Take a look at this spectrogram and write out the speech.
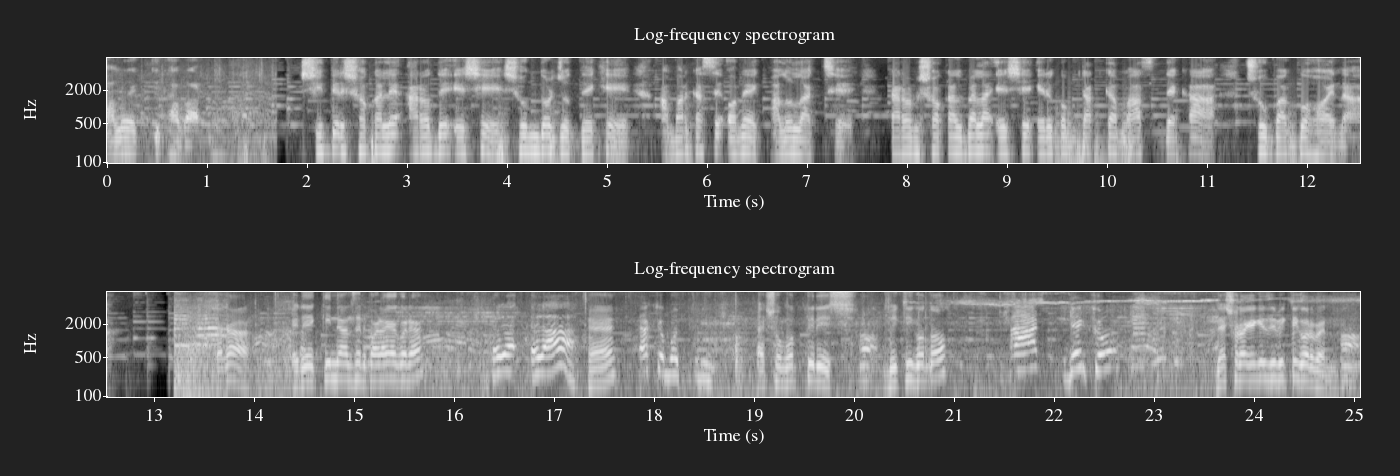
ভালো একটি খাবার। শীতের সকালে আরদে এসে সৌন্দর্য দেখে আমার কাছে অনেক ভালো লাগছে। কারণ সকালবেলা এসে এরকম টাটকা মাছ দেখা সৌভাগ্য হয় না। কাকা এটা কিনে আনছেন কয় টাকা করে? হ্যাঁ? একশো বত্রিশ। একশো বত্রিশ। হ্যাঁ। বিক্রি কত? ষাট দেড়শো। দেড়শো টাকা কেজি বিক্রি করবেন? হ্যাঁ।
